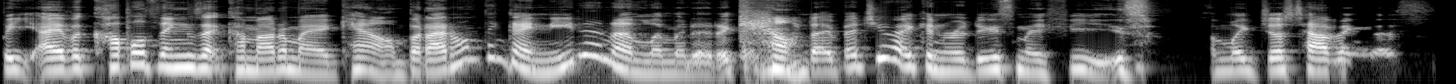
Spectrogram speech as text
but I have a couple things that come out of my account, but I don't think I need an unlimited account. I bet you I can reduce my fees. I'm like just having this.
